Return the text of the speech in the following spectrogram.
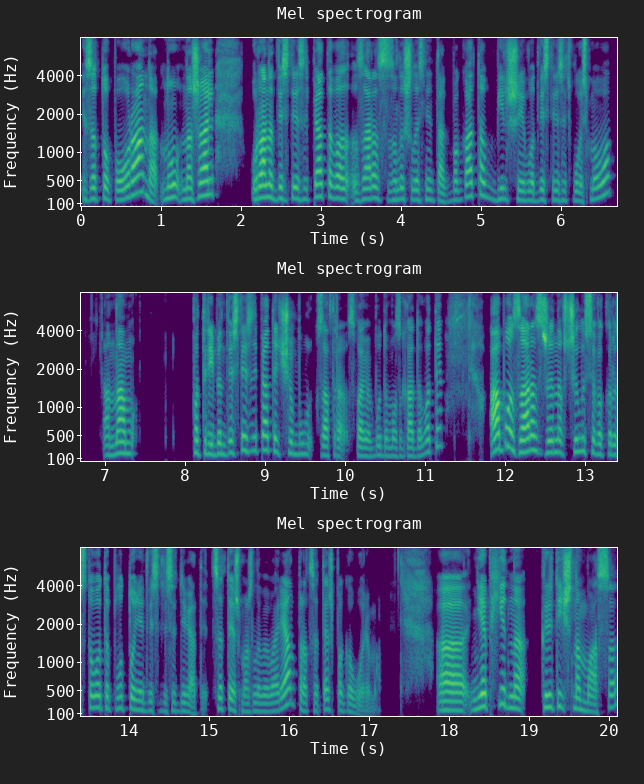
ізотопи урана. Ну, на жаль, урана 235-го зараз залишилось не так багато, більше його 238-го, а нам потрібен 235, чому завтра з вами будемо згадувати. Або зараз вже навчилися використовувати плутоній 239. Це теж можливий варіант, про це теж поговоримо. Е, необхідна критична маса,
